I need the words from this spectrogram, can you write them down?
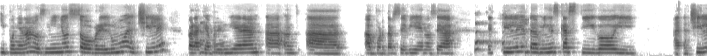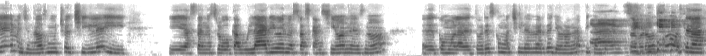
y ponían a los niños sobre el humo del chile para que aprendieran a, a, a portarse bien. O sea, el chile también es castigo y al chile mencionamos mucho el chile y, y hasta en nuestro vocabulario, en nuestras canciones, ¿no? Eh, como la de tú eres como el chile verde, llorona, picante, Ah, sí. sabroso. O sea,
